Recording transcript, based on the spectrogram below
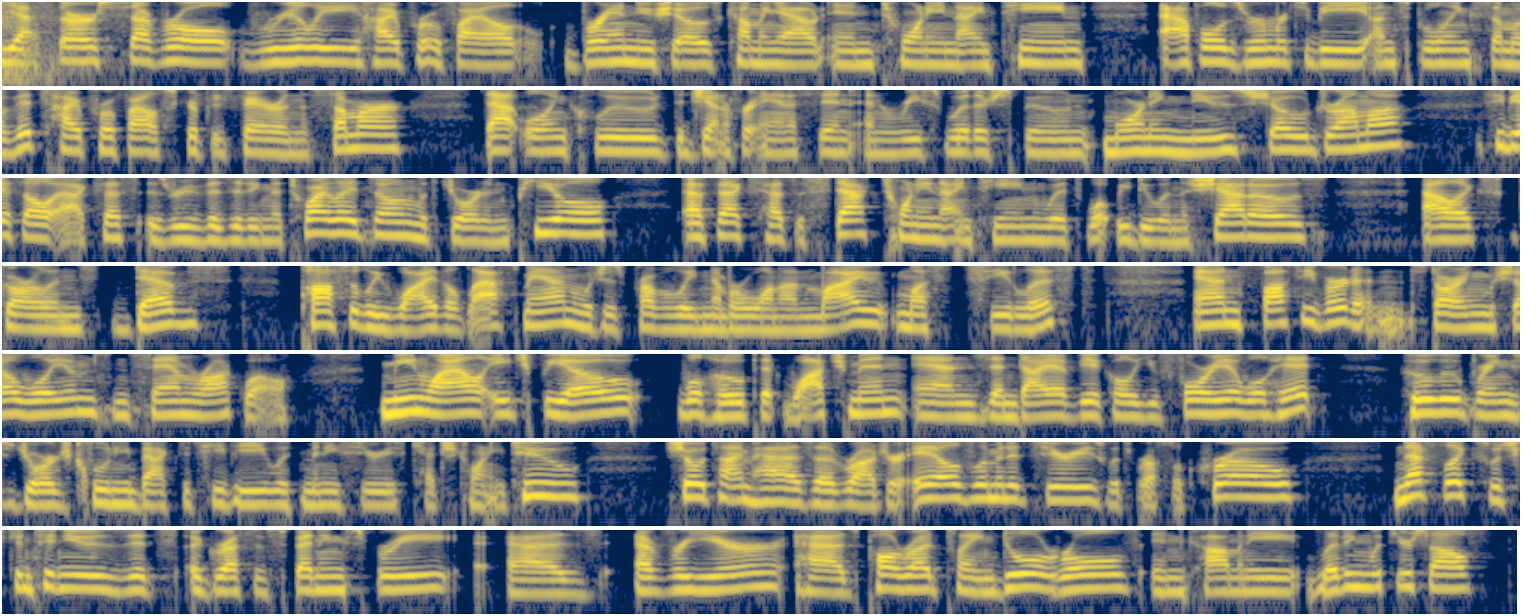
Yes, there are several really high profile brand new shows coming out in 2019. Apple is rumored to be unspooling some of its high profile scripted fare in the summer. That will include the Jennifer Aniston and Reese Witherspoon morning news show drama. CBS All Access is revisiting The Twilight Zone with Jordan Peele. FX has a stacked 2019 with What We Do in the Shadows. Alex Garland's Devs, possibly Y: The Last Man, which is probably number one on my must see list and Fosse Verdon, starring Michelle Williams and Sam Rockwell. Meanwhile, HBO will hope that Watchmen and Zendaya vehicle Euphoria will hit. Hulu brings George Clooney back to TV with miniseries Catch 22. Showtime has a Roger Ailes limited series with Russell Crowe. Netflix, which continues its aggressive spending spree as every year, has Paul Rudd playing dual roles in comedy Living with Yourself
